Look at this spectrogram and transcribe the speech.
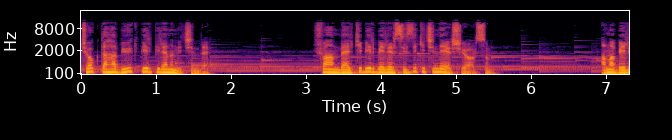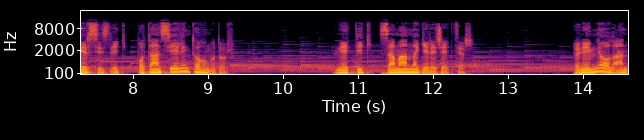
çok daha büyük bir planın içinde. Şu an belki bir belirsizlik içinde yaşıyorsun. Ama belirsizlik, potansiyelin tohumudur. Netlik zamanla gelecektir. Önemli olan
